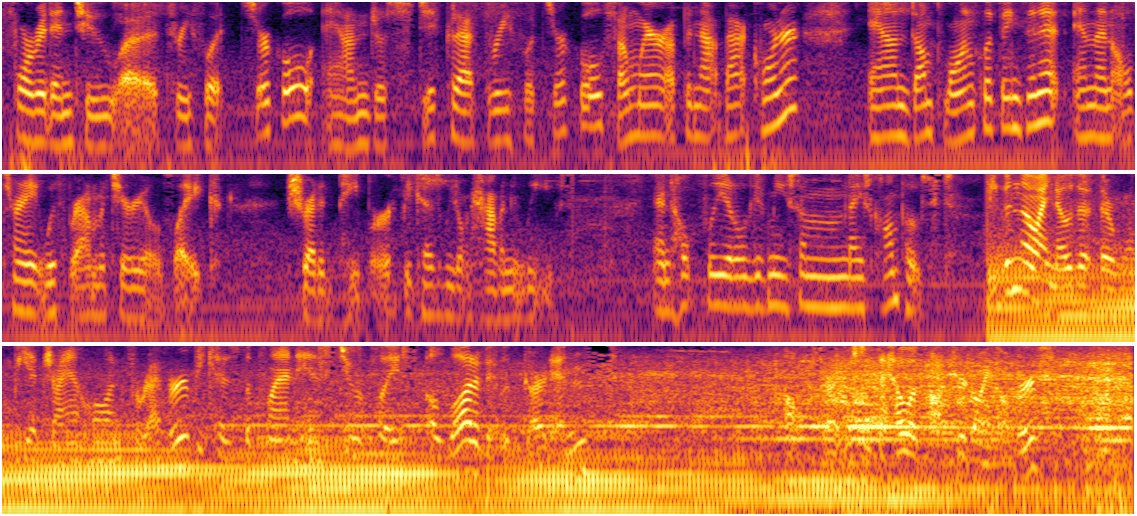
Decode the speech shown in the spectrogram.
form it into a three foot circle and just stick that three foot circle somewhere up in that back corner and dump lawn clippings in it and then alternate with brown materials like shredded paper because we don't have any leaves. And hopefully it'll give me some nice compost. Even though I know that there won't be a giant lawn forever because the plan is to replace a lot of it with gardens. Oh, sorry, there's just a helicopter going over.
